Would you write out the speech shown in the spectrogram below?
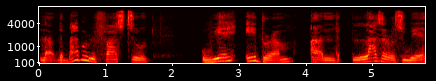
Now, the Bible refers to where Abraham and Lazarus were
